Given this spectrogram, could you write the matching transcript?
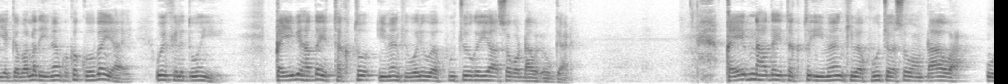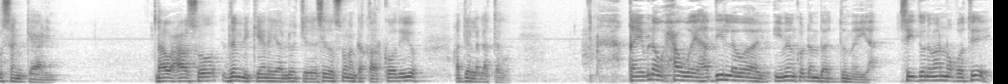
iyo gabalada iimaanku ka kooban yahay way kala duwan yihiin qaybi hadday tagto iimaankii weli waa kuu joogaya isagoo dhaawac u gaadhay qaybna hadday tagto iimaankii baa kuu jooga isagoon dhaawac uusan gaadhin dhaawacaasoo dami keenayaa loo jeeda sida sunanka qaarkood iyo haddii laga tago. Qaybna waxaa weeye haddii la waayo iimaankao dhan baa dumaya. Say noqotee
